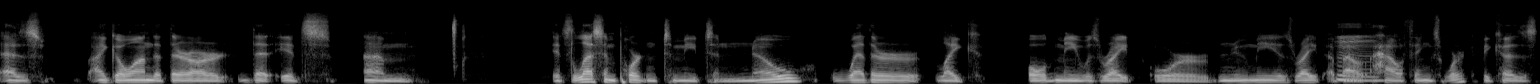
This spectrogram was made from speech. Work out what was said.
as I go on, that there are that it's um, it's less important to me to know whether like old me was right or new me is right about Mm. how things work because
